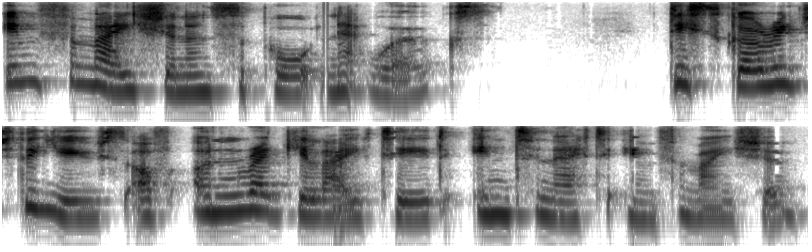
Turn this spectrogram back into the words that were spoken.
Information and support networks. Discourage the use of unregulated internet information.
